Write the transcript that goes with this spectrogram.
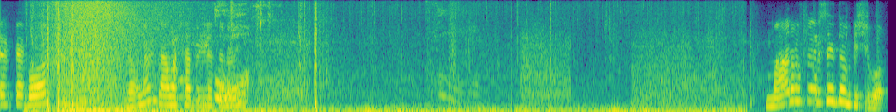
একটা বস আমার সাথে সাথে নয় তো বেশি বট।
